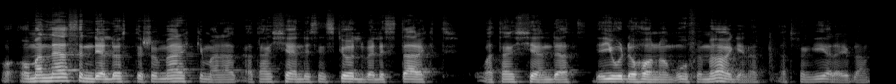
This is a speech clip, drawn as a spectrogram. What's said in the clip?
Om man läser en del Luther så märker man att, att han kände sin skuld väldigt starkt och att han kände att det gjorde honom oförmögen att, att fungera ibland.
